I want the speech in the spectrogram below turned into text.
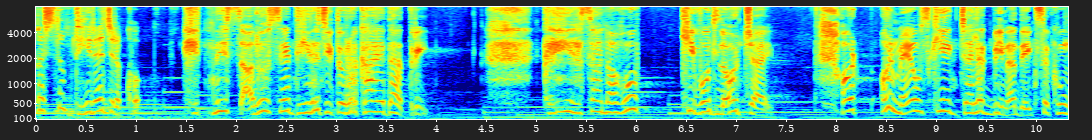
बस तुम धीरज रखो। इतने सालों से धीरज ही तो रखा है धात्री कहीं ऐसा ना हो कि वो लौट जाए। और मैं उसकी एक झलक भी ना देख सकूँ।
